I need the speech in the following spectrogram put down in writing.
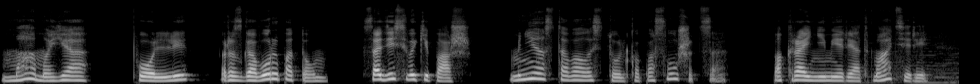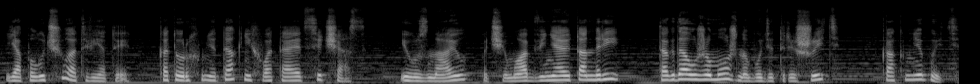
Мама, я... Полли, разговоры потом. Садись в экипаж. Мне оставалось только послушаться. По крайней мере, от матери я получу ответы, которых мне так не хватает сейчас, и узнаю, почему обвиняют Анри. Тогда уже можно будет решить, как мне быть.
